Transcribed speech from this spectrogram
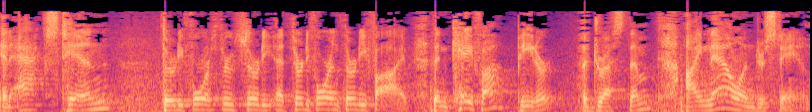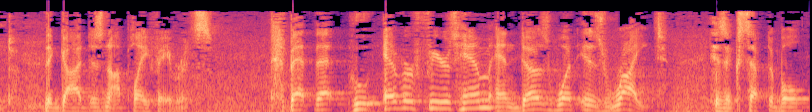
In Acts 10, 34 through 30, uh, 34 and 35. Then Kepha, Peter, addressed them. I now understand that God does not play favorites, but that whoever fears him and does what is right is acceptable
